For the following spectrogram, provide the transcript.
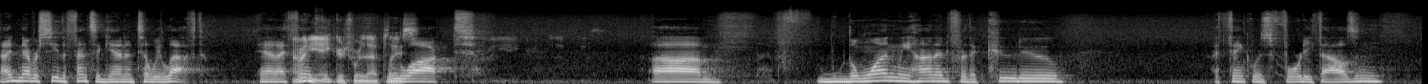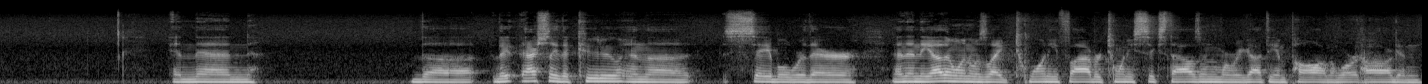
I'd never see the fence again until we left. And I How many acres were that place? we walked. Um, the one we hunted for the kudu, I think was forty thousand, and then the the actually the kudu and the sable were there, and then the other one was like twenty five or twenty six thousand, where we got the impala and the warthog, and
